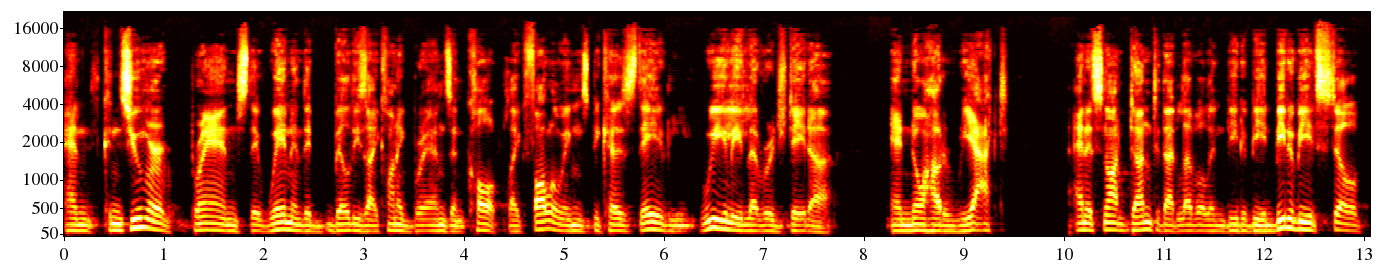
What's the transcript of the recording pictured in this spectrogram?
And consumer brands, they win and they build these iconic brands and cult like followings because they really leverage data and know how to react. And it's not done to that level in B2B. In B2B, it's still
